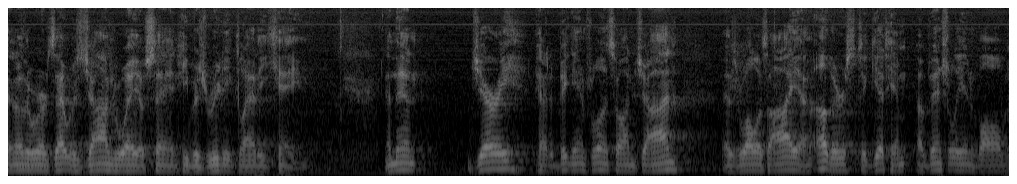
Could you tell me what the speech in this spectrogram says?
In other words, that was John's way of saying he was really glad he came. And then Jerry had a big influence on John, as well as I and others, to get him eventually involved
